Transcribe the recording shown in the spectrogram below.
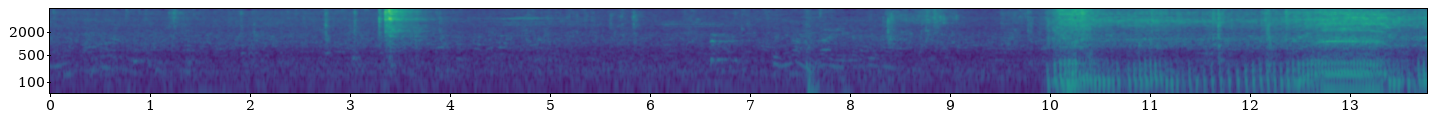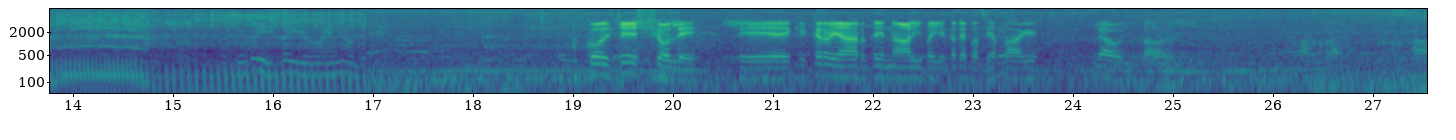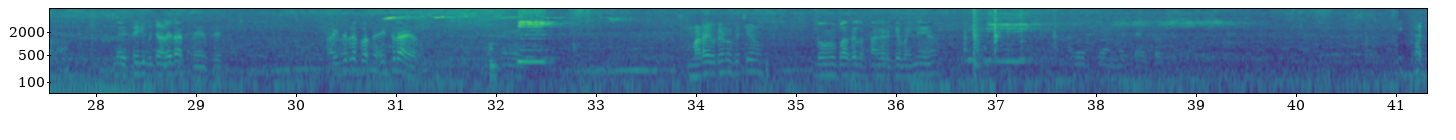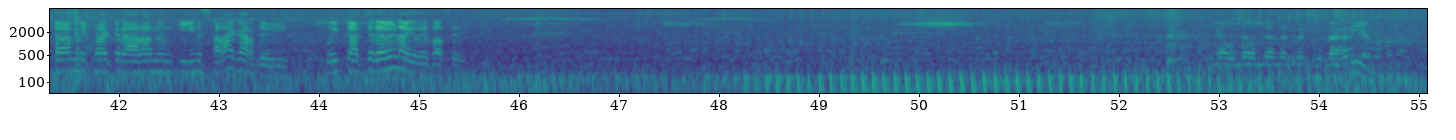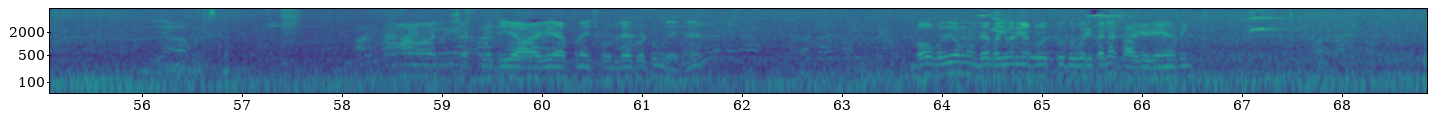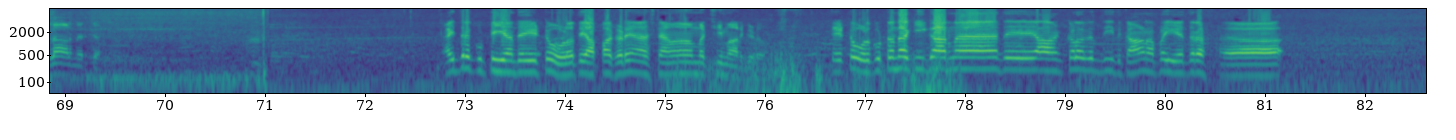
ਕੁਲਚੇ ਛੋਲੇ ਤੇ ਕਿੱਕਰ ਬਾਜ਼ਾਰ ਦੇ ਨਾਲ ਹੀ ਭਾਈ ਇਧਰਲੇ ਪਾਸੇ ਆਪਾਂ ਆ ਗਏ। ਲਿਆਓ ਜੀ ਭਰਾ ਹਾਂ। ਇੱਥੇ ਕੀ ਵਿਚਾਲੇ ਰੱਖਦੇ ਆ ਇੱਥੇ। ਆ ਇਧਰਲੇ ਪਾਸੇ, ਇੱਧਰ ਆ ਯਾਰ ਮਾੜਾ ਉਰੇ ਨੂੰ ਖਿੱਚੇ ਨੂੰ ਦੋਵੇਂ ਪਾਸੇ ਲੱਤਾਂ ਕਰਕੇ ਬੈਠਨੇ ਆ। ਖੱਟਾ ਮਿੱਠਾ ਕਰਾਰਾ ਨਮਕੀਨ ਸਾਰਾ ਕਰ ਦਿਓ ਜੀ ਕੋਈ ਕੱਚ ਰਵੇ ਨਾ ਕਿਸੇ ਪਾਸੇ। ਲੈ ਲੈ ਲੈ ਕੁੱਡਾ ਖੜੀ ਜਾਂਦਾ। ਆ ਚੱਕੋ ਜੀ, ਆ ਗਏ ਆਪਣੇ ਛੋਲੇ ਭਟੂਰੇ, ਹੈ। ਬਹੁਤ ਵਧੀਆ ਬਣਾਉਂਦੇ ਆ ਬਾਈ, ਵਰਗਿਆਂ ਕੋਲ ਇੱਕ ਦੋ ਵਾਰੀ ਪਹਿਲਾਂ ਖਾ ਕੇ ਗਏ ਅਸੀਂ। ਲਾਲ ਮਿਰਚ। ਇੱਧਰ ਕੁੱਟੀ ਜਾਂਦੇ ਢੋਲ, ਤੇ ਆਪਾਂ ਖੜੇ ਆ ਇਸ ਟਾਈਮ ਮੱਛੀ ਮਾਰਕੀਟ ਤੇ ਢੋਲ ਕੁੱਟਣ ਦਾ ਕੀ ਕਾਰਨ ਹੈ? ਤੇ ਆਹ ਅੰਕਲ ਦੀ ਦੁਕਾਨ ਆ ਭਾਈ ਇੱਧਰ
